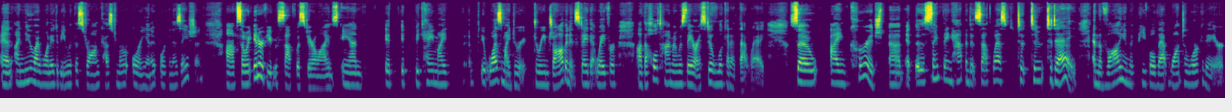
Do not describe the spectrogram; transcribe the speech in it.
And I knew I wanted to be with a strong customer oriented organization. Um, so I interviewed with Southwest Airlines and it, it became my it was my dream job and it stayed that way for uh, the whole time I was there. I still look at it that way. So I encourage uh, the same thing happened at Southwest to, to, today, and the volume of people that want to work there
